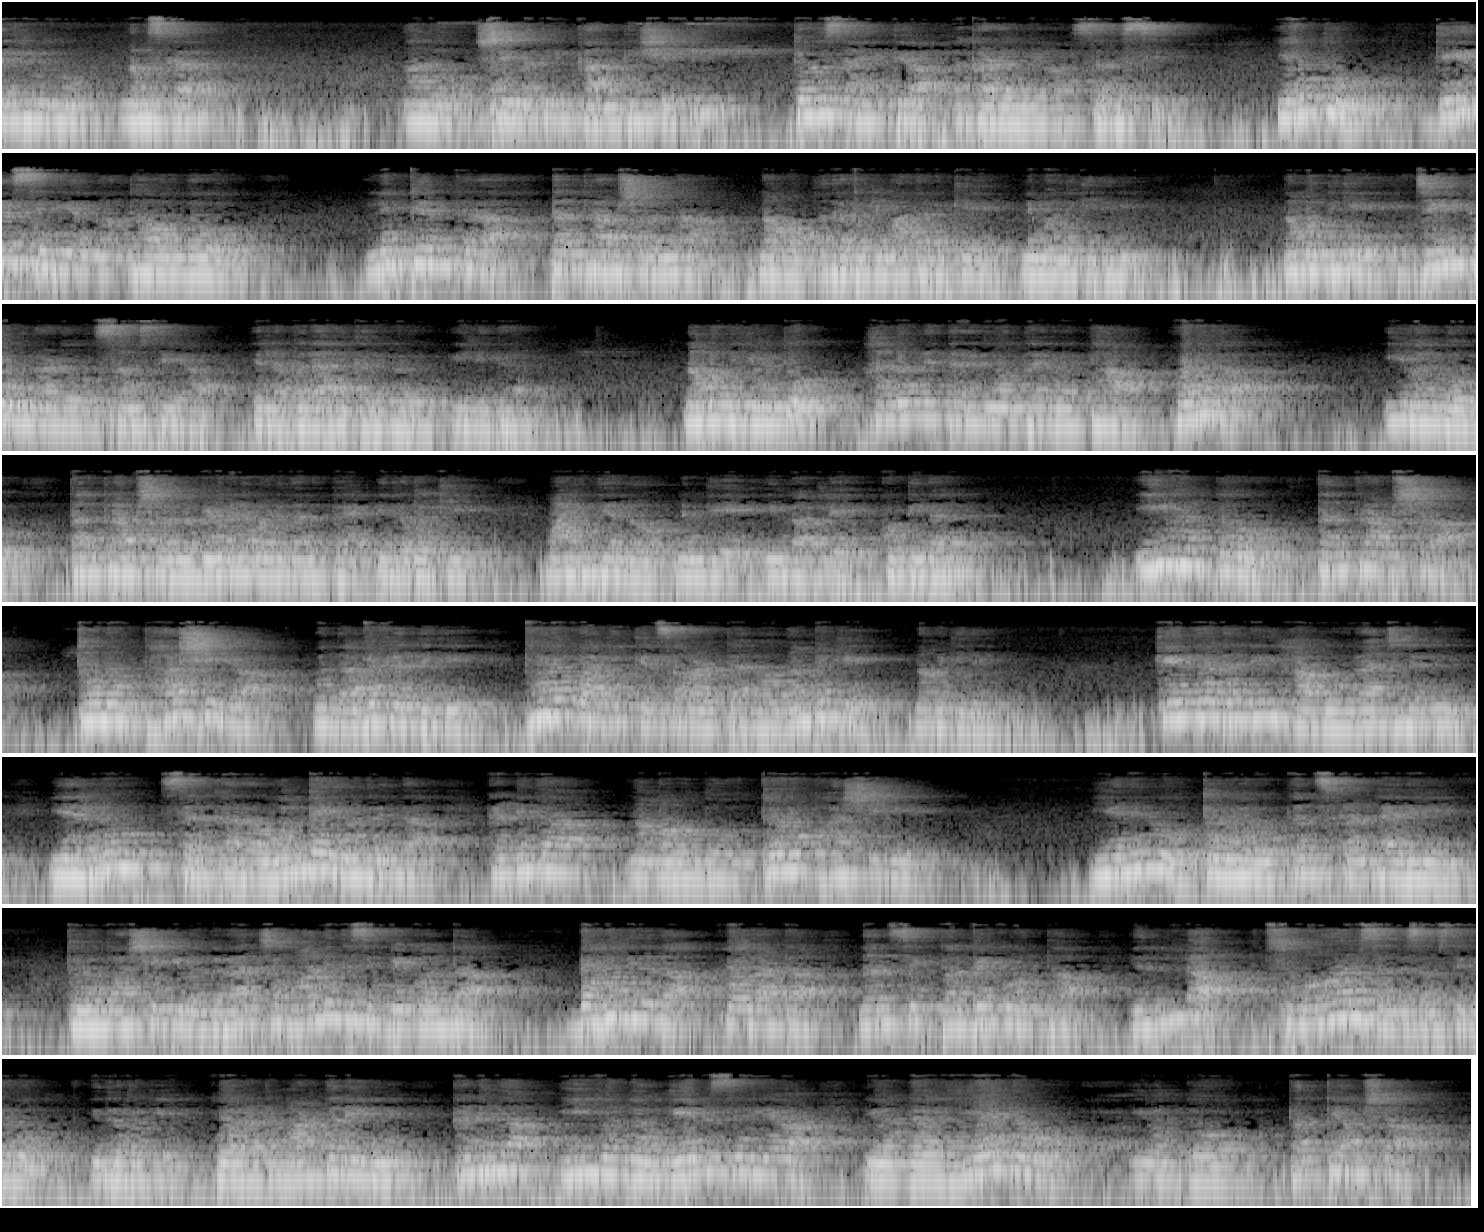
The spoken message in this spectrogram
ಎಲ್ರಿಗೂ ನಮಸ್ಕಾರ. ನಾನು ಶ್ರೀಮತಿ ಕಾಂತಿ ಶೆಟ್ಟಿ, ತುಳು ಸಾಹಿತ್ಯ ಅಕಾಡೆಮಿಯ ಸದಸ್ಯೆ. ಇವತ್ತು ಗೇರ ಸಿರಿ ಅನ್ನುವಂತಹ ಒಂದು ಲಿಪ್ಯಂತರ ತಂತ್ರಾಂಶವನ್ನ ನಾವು ಅದರ ಬಗ್ಗೆ ಮಾತಾಡಕ್ಕೆ ನಿಮ್ಮೊಂದಿಗಿದ್ದೀವಿ. ನಮ್ಮೊಂದಿಗೆ ಜೈ ತುಳುನಾಡು ಸಂಸ್ಥೆಯ ಎಲ್ಲ ಪದಾಧಿಕಾರಿಗಳು ಇಲ್ಲಿದ್ದಾರೆ. ನಮ್ಮೊಂದಿಗೆ ಇವತ್ತು ಹನ್ನೊಂದನೇ ತರಗತಿ ಓದ್ತಾ ಇರುವಂತಹ ಹುಡುಗ ಈ ಒಂದು ತಂತ್ರಾಂಶವನ್ನು ಬಿಡುಗಡೆ ಮಾಡಿದ ನಂತರ ಇದರ ಬಗ್ಗೆ ಮಾಹಿತಿಯನ್ನು ನಿಮಗೆ ಈಗಾಗಲೇ ಕೊಟ್ಟಿದ್ದಾರೆ. ಈ ಒಂದು ತಂತ್ರಾಂಶ ತುಳು ಭಾಷೆಯ ಒಂದು ಅಭಿವೃದ್ಧಿಗೆ ಪೂರಕವಾಗಿ ಕೆಲಸ ಮಾಡುತ್ತೆ ಅನ್ನೋ ನಂಬಿಕೆ ನಮಗಿದೆ. ಕೇಂದ್ರದಲ್ಲಿ ಹಾಗೂ ರಾಜ್ಯದಲ್ಲಿ ಎರಡೂ ಸರ್ಕಾರ ಒಂದೇ ಇರೋದ್ರಿಂದ ಖಂಡಿತ ನಮ್ಮ ಒಂದು ತುಳು ಭಾಷೆಗೆ ಏನೇನು ತುಳು ಕನಸು ಕಾಣ್ತಾ ಇದೀವಿ ತುಳು ಭಾಷೆಗೆ ಒಂದು ರಾಜ್ಯ ಮಾನ್ಯತೆ ಸಿಗ್ಬೇಕು ಅಂತ ಬಹುದಿನದ ಹೋರಾಟ ನನ್ಸಿಗೆ ಬರಬೇಕು ಅಂತ ಎಲ್ಲ ಸುಮಾರು ಸಂಘ ಸಂಸ್ಥೆಗಳು ಇದ್ರ ಬಗ್ಗೆ ಹೋರಾಟ ಮಾಡ್ತಾನೆ ಇದೆ ಖಂಡಿತ ಈ ಒಂದು ಗೇರುಸಿರಿಯ ಈ ಒಂದು ಏನು ಈ ಒಂದು ತಥ್ಯಾಂಶ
